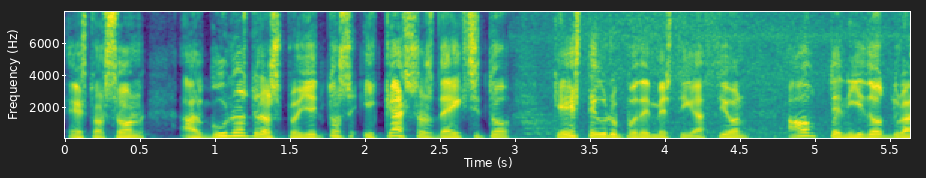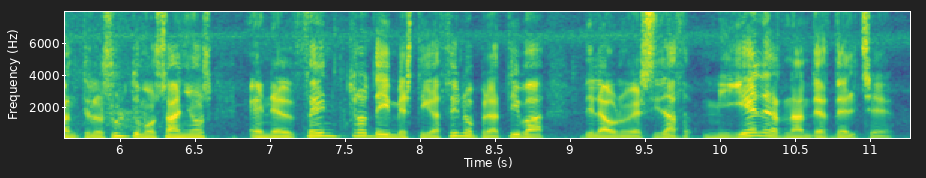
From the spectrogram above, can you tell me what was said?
Estos son algunos de los proyectos y casos de éxito que este grupo de investigación ha obtenido durante los últimos años en el Centro de Investigación Operativa de la Universidad Miguel Hernández Delche.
